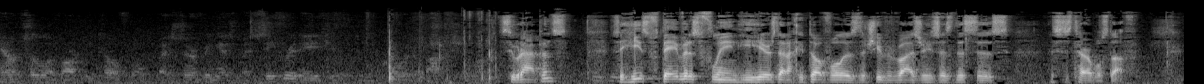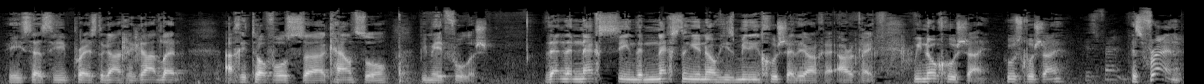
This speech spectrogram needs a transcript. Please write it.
the counsel of Ahithophel by serving as my secret agent in the court of Absalom. See what happens? So he's David is fleeing. He hears that Achitophel is the chief advisor. He says, "This is this is terrible stuff." He says he prays to God, saying, "God, let Achitophel's uh, counsel be made foolish." Then the next scene, the next thing you know, he's meeting Hushai the Archite. Archite. We know Hushai. Who's Hushai? His friend. His friend,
